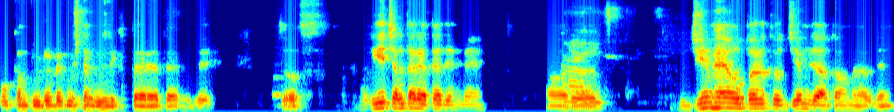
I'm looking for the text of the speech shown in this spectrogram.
वो कंप्यूटर पे कुछ ना कुछ लिखता रहता है मुझे। तो ये चलता रहता है दिन में। और जिम है ऊपर तो जिम जाता हूँ मैं हर दिन।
